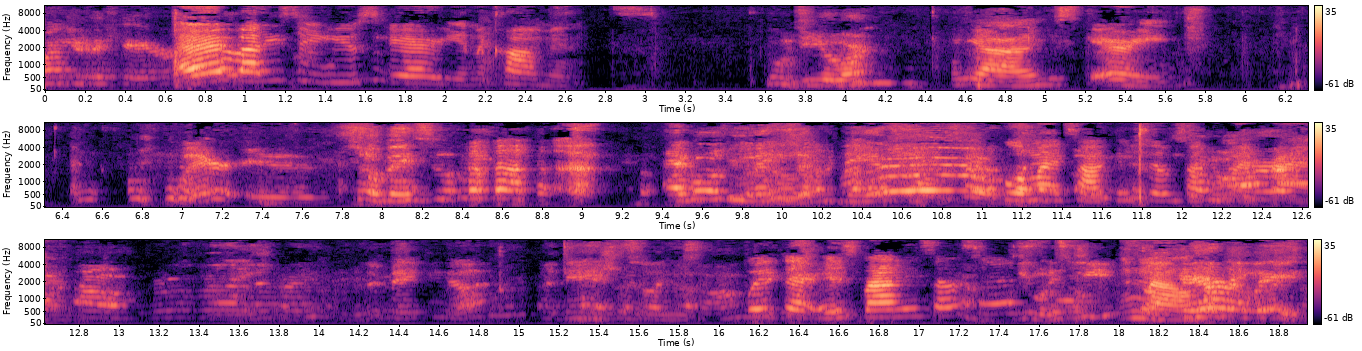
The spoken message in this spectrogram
Do you want you to care? Everybody's saying you scary in the comments. Who, Dior? Yeah, he's scary. Where is? So basically, Everyone's making a dance. Who am I talking to? I'm talking to my friend. Um, they're making up a dance like a. Wait, there is brownies Is he? downstairs? No. apparently.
